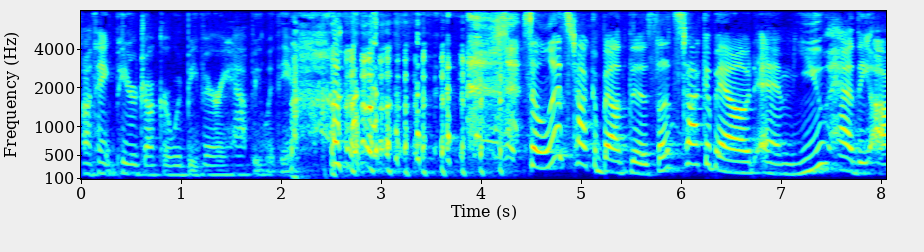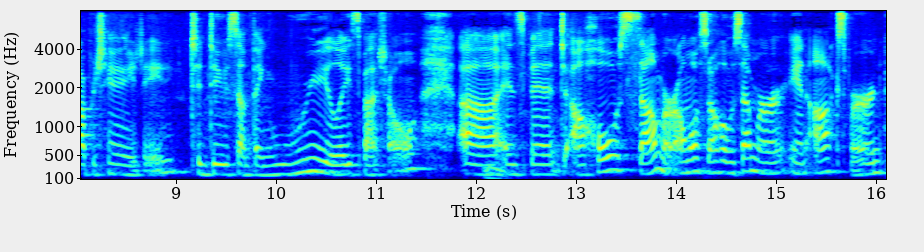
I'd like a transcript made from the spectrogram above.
I think Peter Drucker would be very happy with you. so let's talk about this. Let's talk about um, you had the opportunity to do something really special uh, mm. and spent a whole summer, almost a whole summer in Oxford.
